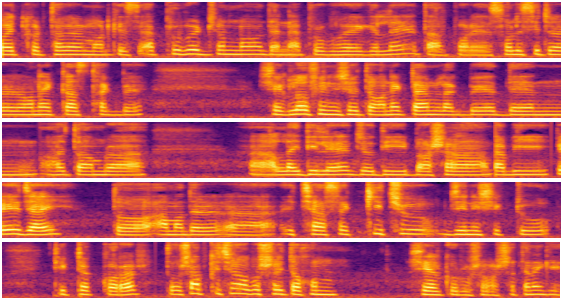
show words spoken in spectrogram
ওয়েট করতে হবে মর্গেজ অ্যাপ্রুভের জন্য দেন অ্যাপ্রুভ হয়ে গেলে তারপরে সলিসিটরের অনেক কাজ থাকবে। সেগুলো ফিনিশ হইতে অনেক টাইম লাগবে দেন হয়তো আমরা আল্লাহ দিলে যদি বাসা চাবি পেয়ে যাই তো আমাদের ইচ্ছা আছে কিছু জিনিস একটু ঠিকঠাক করার। তো সবকিছু অবশ্যই তখন শেয়ার করব সবার সাথে নাকি?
